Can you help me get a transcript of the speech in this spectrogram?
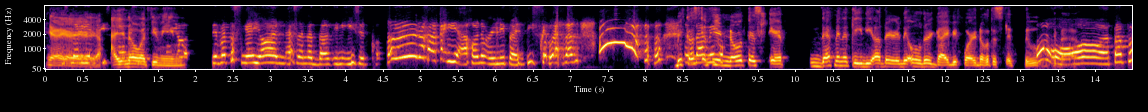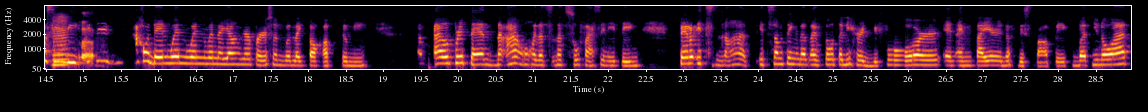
Yeah, Tapos yeah, yeah, yeah. I know what you mean. Diba? Tapos ngayon, as an adult, iniisip ko, ah, nakakahiya ako ng early 20s ko. Parang, ah! Because if you ko- noticed it, definitely the other, the older guy before noticed it too. Oo, oo. Tapos Mm. hindi, ako din, when, when, when a younger person would like talk up to me, I'll pretend na, ah, okay, that's, that's so fascinating. Pero it's not. It's something that I've totally heard before and I'm tired of this topic. But you know what?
